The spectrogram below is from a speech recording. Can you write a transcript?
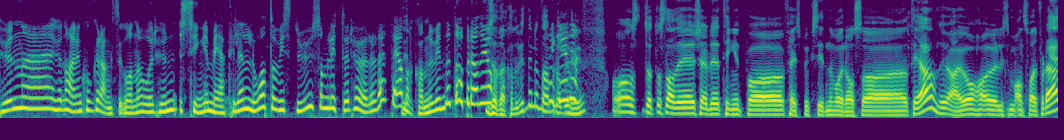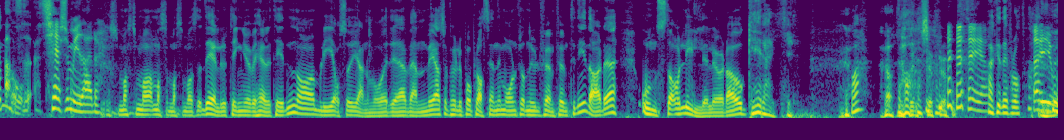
hun, eh, hun har en konkurransegående hvor hun synger med til en låt. Og hvis du som lytter hører det, ja, da kan du vinne DAB-radio. Ja, da kan du vinne DAB-radio. Okay. Og støtt og stadig skjer det ting ut på Facebook-sidene våre også, Thea. Du er jo har liksom ansvar for den. Altså, det skjer så mye der. Masse, masse, masse, masse. Deler ut ting gjør vi hele tiden, og blir også gjerne vår eh, venn. Vi er selvfølgelig på plass igjen i morgen fra 05.59. Da er det onsdag og lille lørdag og greier. Hva? Ja, det er så. Er ikke det flott? Da? jo,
